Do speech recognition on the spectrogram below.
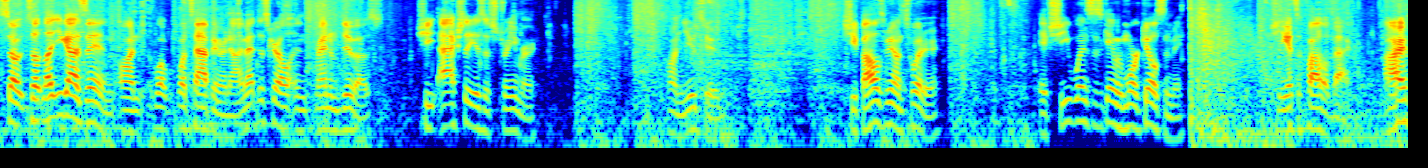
So, to let you guys in on what, what's happening right now, I met this girl in Random Duos. She actually is a streamer on YouTube. She follows me on Twitter. If she wins this game with more kills than me, she gets a follow back. All right.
